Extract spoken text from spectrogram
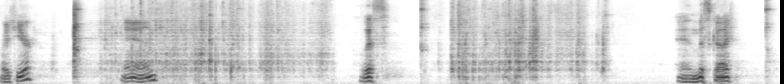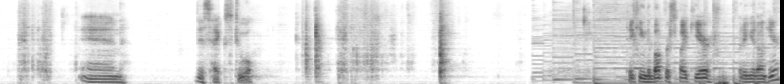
right here and this and this guy and this hex tool. Taking the bumper spike here, putting it on here.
